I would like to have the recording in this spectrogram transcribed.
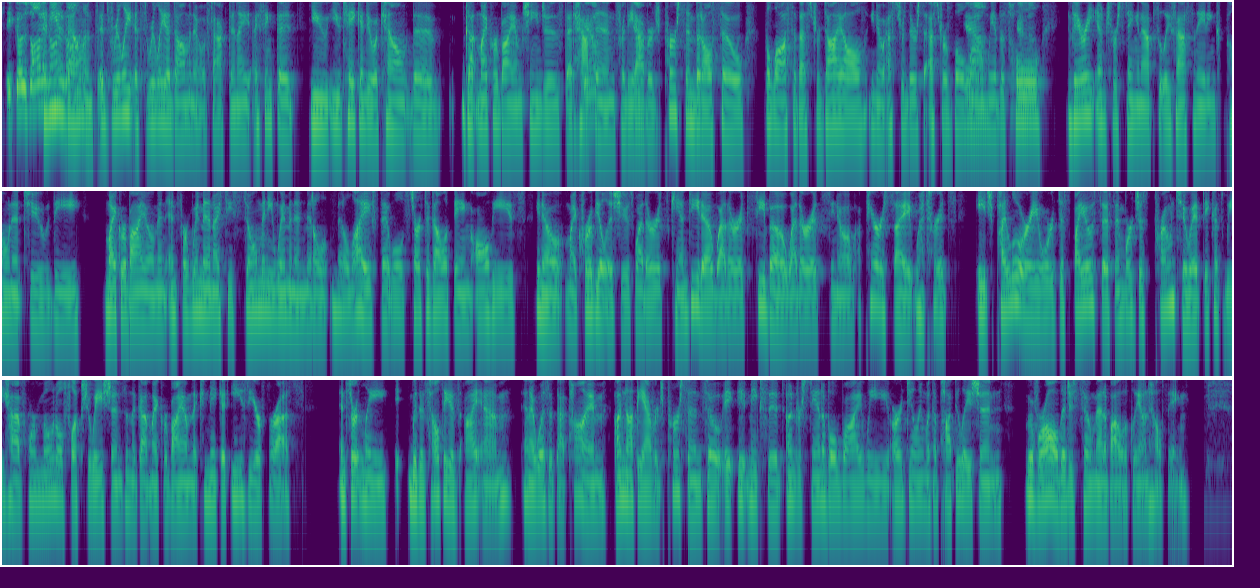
it goes on and on Any on imbalance. It's really it's really a domino effect, and I I think that you you take into account the gut microbiome changes that happen yeah. for the yeah. average person, but also the loss of estradiol. You know, ester. There's the estrobolome. Yeah. We have this whole very interesting and absolutely fascinating component to the microbiome. And, and for women i see so many women in middle middle life that will start developing all these you know microbial issues whether it's candida whether it's sibo whether it's you know a parasite whether it's h. pylori or dysbiosis. And we're just prone to it because we have hormonal fluctuations in the gut microbiome that can make it easier for us and certainly with as healthy as I am, and I was at that time, I'm not the average person. So it, it makes it understandable why we are dealing with a population overall that is so metabolically unhealthy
